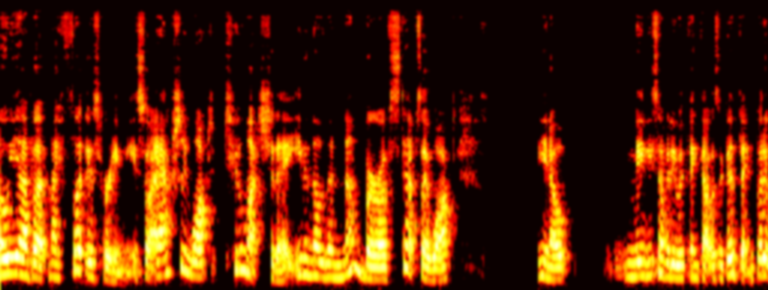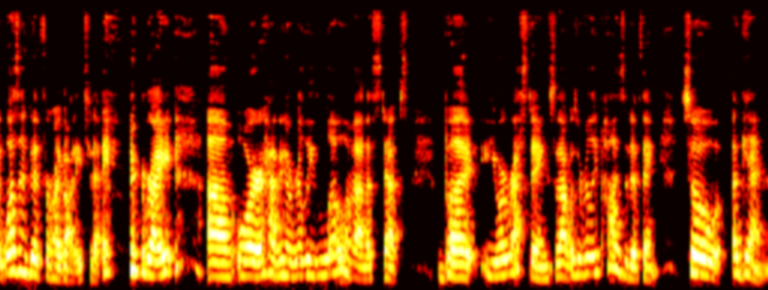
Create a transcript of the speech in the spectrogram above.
oh yeah, but my foot is hurting me. So I actually walked too much today, even though the number of steps I walked, you know, maybe somebody would think that was a good thing, but it wasn't good for my body today, right? Um, or having a really low amount of steps, but you were resting. So that was a really positive thing. So again,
